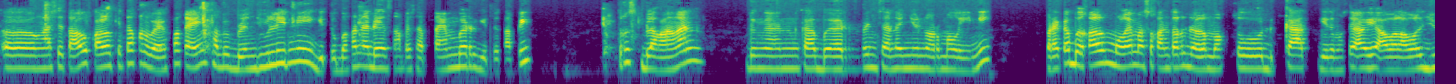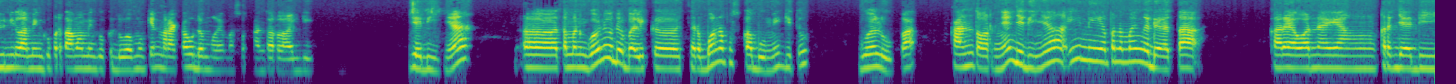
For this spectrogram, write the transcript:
eh, ngasih tahu kalau kita kan WFH kayaknya sampai bulan Juli nih gitu. Bahkan ada yang sampai September gitu. Tapi terus belakangan dengan kabar rencana new normal ini mereka bakal mulai masuk kantor dalam waktu dekat gitu. Maksudnya ya awal-awal Juni lah minggu pertama minggu kedua mungkin mereka udah mulai masuk kantor lagi. Jadinya eh, teman gue nih udah balik ke Cirebon apa Sukabumi gitu. Gue lupa kantornya jadinya ini apa namanya ngedata karyawannya yang kerja di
